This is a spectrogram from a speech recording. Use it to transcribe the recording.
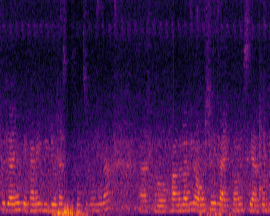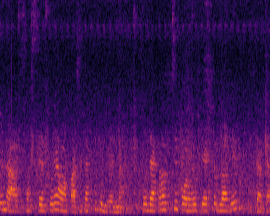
তো যাই হোক, এখানেই ভিডিওটা শেষ করছি বন্ধুরা। তো ভালো লাগলে অবশ্যই লাইক কমেন্ট শেয়ার করবেন আর সাবস্ক্রাইব করে আমার পাশে থাকতে ভুলবেন না। তো দেখা হচ্ছে পরবর্তী একটা ব্লগে টাটা।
